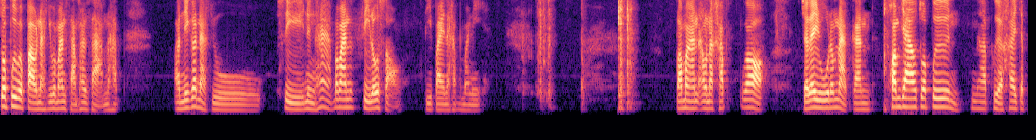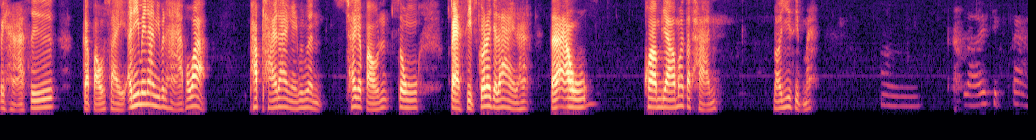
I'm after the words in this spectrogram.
ตัวปืนเปล่าๆหนักอยู่ประมาณสามพันะครับ อันนี้ก็หนักอยู่สี่หนึ่งห้าประมาณสี่โลสองตีไปนะครับประมาณนี้ ประมาณเอานะครับ ก็จะได้รู้น้ำหนักกัน ความยาวตัวปืนนะครับ เผื่อใครจะไปหาซื้อ กระเป๋าใส่ อันนี้ไม่น่ามีปัญหา เพราะว่าพับท้ายได้ไงเพื่อนๆใช้กระเป๋าทรงแปดสิบก็น่าจะได้นะฮะแต่ถ้าเอาความยาวมาตรฐานร้อยี่สิบไหมร้อยสิบเก้า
